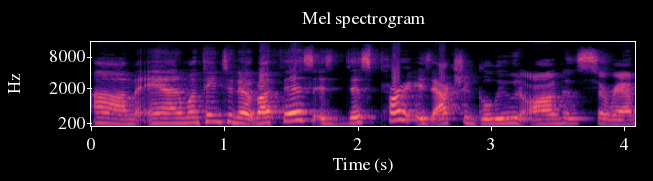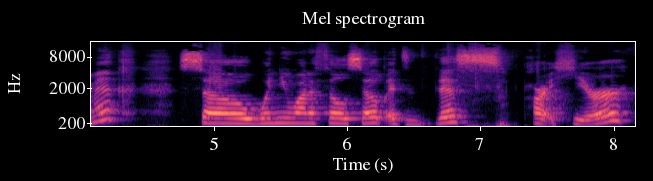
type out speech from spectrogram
Um, and one thing to note about this is this part is actually glued onto the ceramic. So when you want to fill soap, it's this part here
